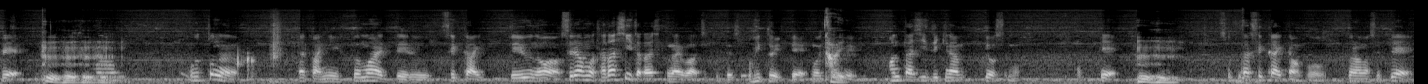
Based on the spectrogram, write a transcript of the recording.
て音の中に含まれている世界っていうのはそれはもう正しい正しくないはちょっと置いといてもうちょっとはいファンタジー的な要素もあってふんふんそこから世界観をこう膨らませて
